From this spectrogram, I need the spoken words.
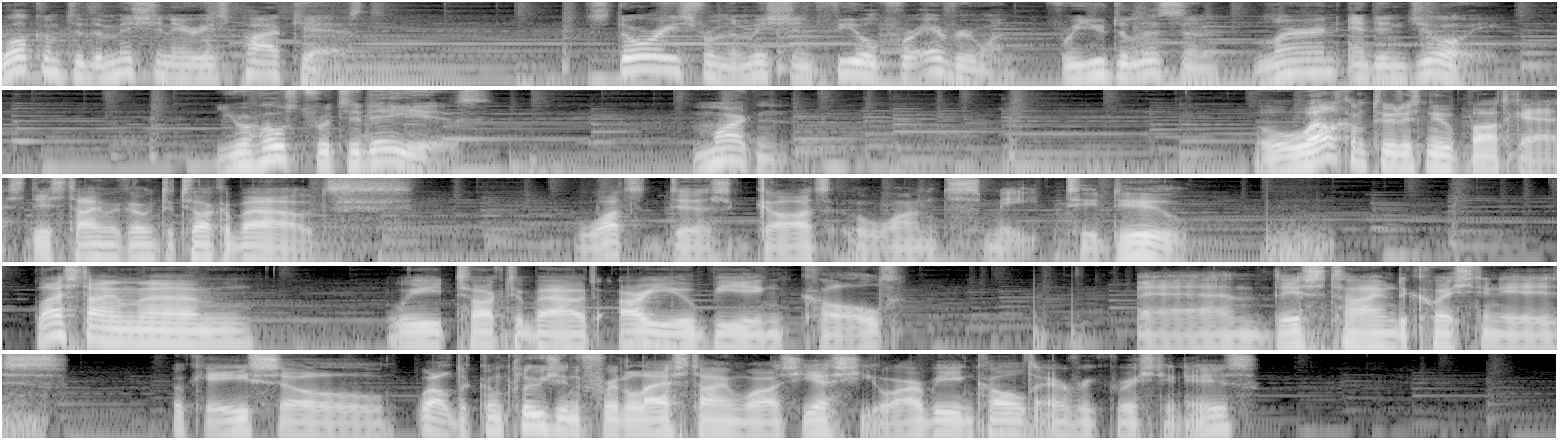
Welcome to the Missionaries Podcast. Stories from the mission field for everyone, for you to listen, learn, and enjoy. Your host for today is Martin. Welcome to this new podcast. This time we're going to talk about what does God wants me to do. Last time um, we talked about are you being called? And this time the question is okay, so, well, the conclusion for the last time was yes, you are being called, every Christian is.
